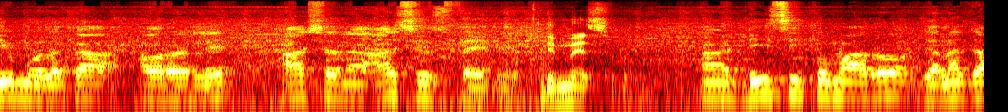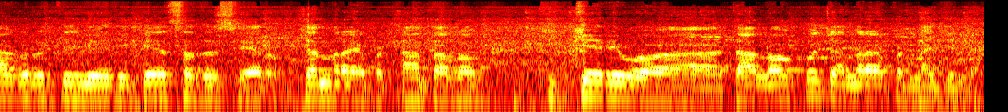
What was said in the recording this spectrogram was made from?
ಈ ಮೂಲಕ ಅವರಲ್ಲಿ ಆಶನ ಆಶಿಸ್ತಾ ಇದ್ದೀವಿ. ನಿಮ್ಮ ಹೆಸರು? ಡಿ ಸಿ ಕುಮಾರು ಜನಜಾಗೃತಿ ವೇದಿಕೆ ಸದಸ್ಯರು ಚಂದ್ರಾಯಪಟ್ಟಣ ತಾಲೂಕು ಕಿಕ್ಕೇರಿ ತಾಲೂಕು ಚಂದ್ರಾಯಪಟ್ಟಣ ಜಿಲ್ಲೆ.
